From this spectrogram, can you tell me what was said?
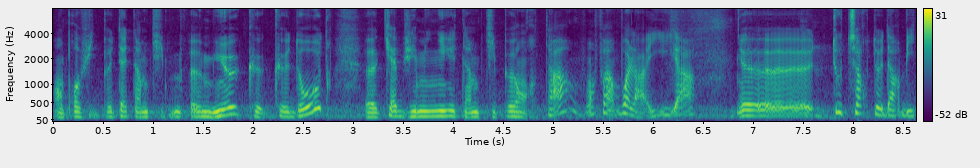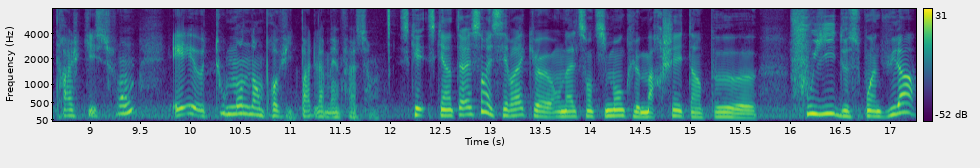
en profite peut-être un petit peu mieux que, que d'autres? Euh, Capgemini est un petit peu en retard. Enfin voilà, il y a euh, toutes sortes d'arbitrages qui se font, et tout le monde n'en profite pas de la même façon. Ce qui, est, intéressant, et c'est vrai qu'on a le sentiment que le marché est un peu euh, fouillis de ce point de vue-là,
